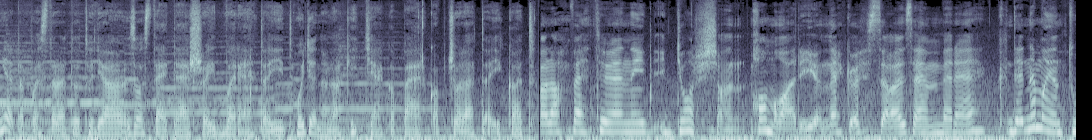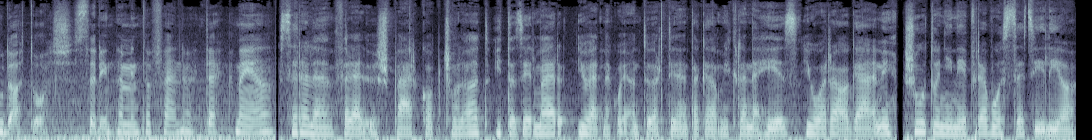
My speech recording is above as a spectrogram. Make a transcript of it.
Mi a tapasztalatod, hogy az osztálytársaid, barátaid hogyan alakítják a párkapcsolataikat? Alapvetően így gyorsan, hamar jönnek össze az emberek, de nem olyan tudatos szerintem, mint a felnőtteknél. Szerelem, felelős párkapcsolat. Itt azért már jöhetnek olyan történetek, amikre nehéz jól reagálni. Sótonyi nép Revosz Cecília,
